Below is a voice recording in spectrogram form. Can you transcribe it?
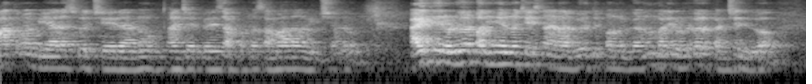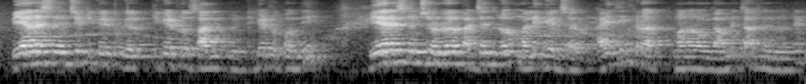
మాత్రమే బీఆర్ఎస్లో చేరాను అని చెప్పేసి అప్పట్లో సమాధానం ఇచ్చారు. అయితే రెండు వేల పదిహేనులో చేసిన ఆయన అభివృద్ధి పనులకు గాను మళ్ళీ రెండు వేల పద్దెనిమిదిలో బీఆర్ఎస్ నుంచి టికెట్లు గెలు- టికెట్లు సాధి టికెట్లు పొంది బీఆర్ఎస్ నుంచి రెండు వేల పద్దెనిమిదిలో మళ్ళీ గెలిచారు. అయితే ఇక్కడ మనం గమనించాల్సింది ఏంటంటే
